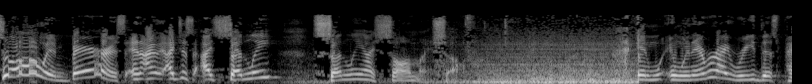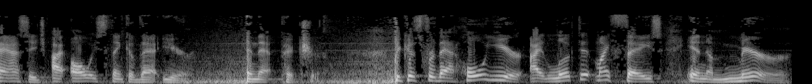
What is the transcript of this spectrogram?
so embarrassed, and I, I just I suddenly suddenly I saw myself. And, w- and whenever I read this passage, I always think of that year and that picture. Because for that whole year, I looked at my face in a mirror,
